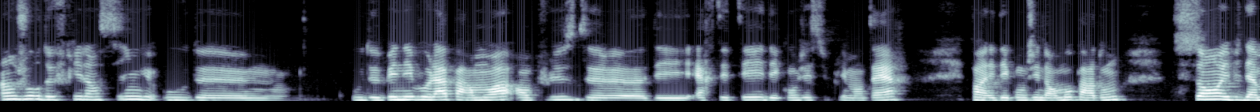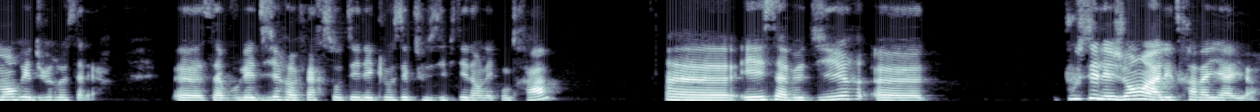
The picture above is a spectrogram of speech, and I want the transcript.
un jour de freelancing ou de ou de bénévolat par mois en plus de, des RTT et des congés supplémentaires, enfin des congés normaux pardon, sans évidemment réduire le salaire. Euh, ça voulait dire faire sauter les clauses d'exclusivité dans les contrats euh, et ça veut dire euh, pousser les gens à aller travailler ailleurs.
